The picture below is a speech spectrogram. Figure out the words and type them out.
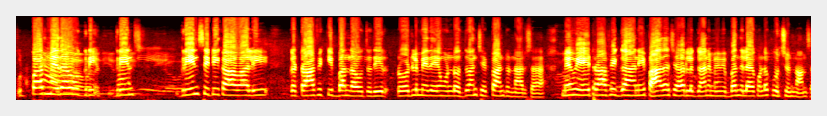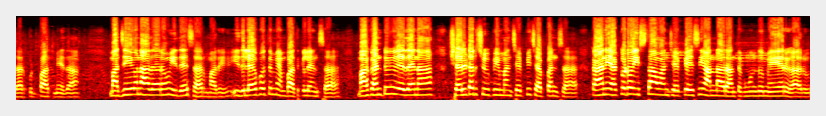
ఫుట్పాత్ మీద గ్రీన్ గ్రీన్ గ్రీన్ సిటీ కావాలి ఇక్కడ ట్రాఫిక్ ఇబ్బంది అవుతుంది రోడ్ల మీద ఏమి ఉండొద్దు అని చెప్పి అంటున్నారు సార్. మేము ఏ ట్రాఫిక్ కానీ పాదచారులకు కానీ మేము ఇబ్బంది లేకుండా కూర్చుంటున్నాం సార్ ఫుట్పాత్ మీద. మా జీవనాధారం ఇదే సార్ మరి. ఇది లేకపోతే మేము బతకలేము సార్. మాకంటూ ఏదైనా షెల్టర్ చూపించమని చెప్పి చెప్పండి సార్. కానీ ఎక్కడో ఇస్తామని చెప్పేసి అన్నారు అంతకుముందు మేయర్ గారు.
